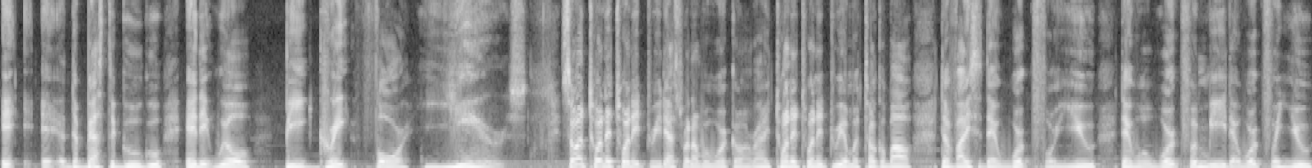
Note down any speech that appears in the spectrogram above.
it, it, the best of Google, and it will be great for years. So in 2023, that's what I'm gonna work on, right? 2023, I'm gonna talk about devices that work for you, that will work for me, that work for you,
